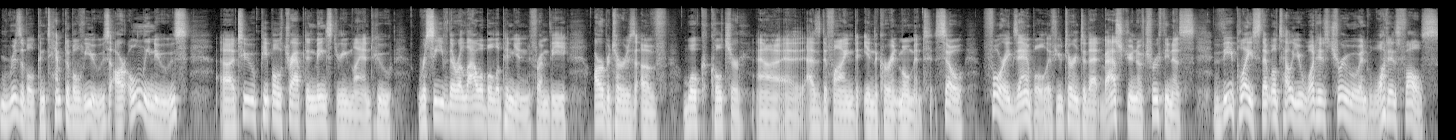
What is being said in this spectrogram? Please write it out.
risible, contemptible views are only news uh, to people trapped in mainstream land who receive their allowable opinion from the arbiters of woke culture uh, as defined in the current moment. So, for example, if you turn to that bastion of truthiness, the place that will tell you what is true and what is false,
